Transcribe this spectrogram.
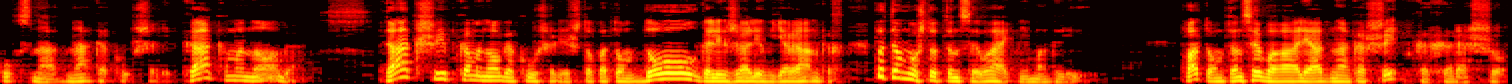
вкусно, однако, кушали, как много! Так шибко много кушали, что потом долго лежали в яранках, потому что танцевать не могли. Потом танцевали, однако, шибко хорошо.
